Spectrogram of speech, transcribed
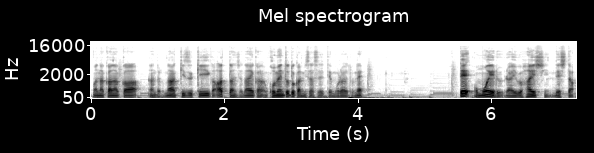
まあ、なかなかなんだろうな気づきがあったんじゃないかなコメントとか見させてもらうとね。って思えるライブ配信でした。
